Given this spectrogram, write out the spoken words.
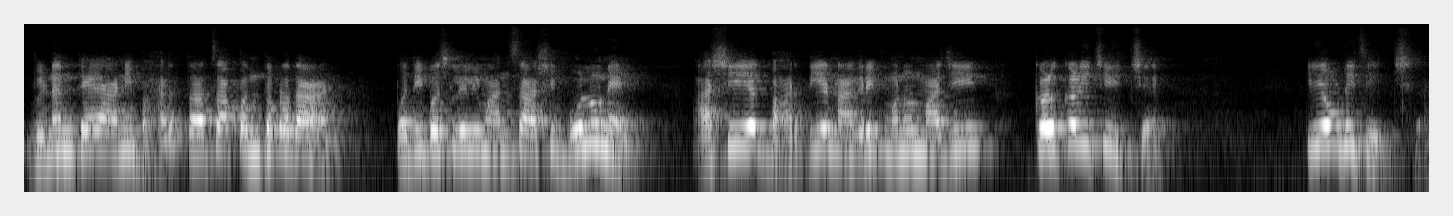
विनंती आहे आणि भारताचा पंतप्रधान पदी बसलेली माणसं अशी बोलू नये अशी एक भारतीय नागरिक म्हणून माझी कळकळीची इच्छा आहे. एवढीच इच्छा.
